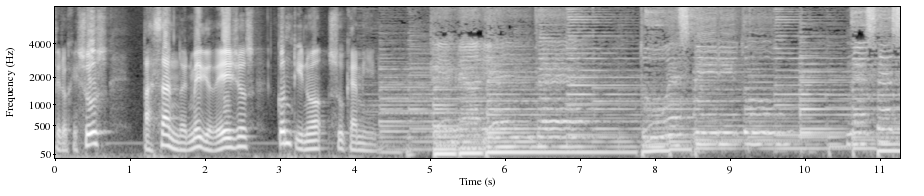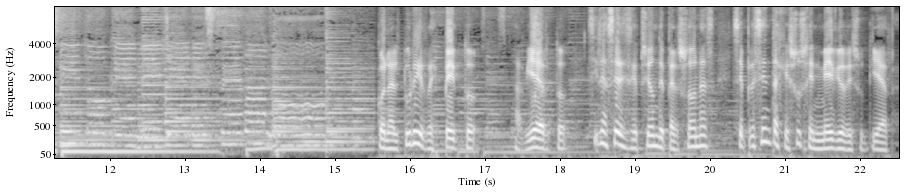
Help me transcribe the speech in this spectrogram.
Pero Jesús, pasando en medio de ellos, continuó su camino. Tu espíritu. Con altura y respeto, abierto, sin hacer excepción de personas, se presenta Jesús en medio de su tierra.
